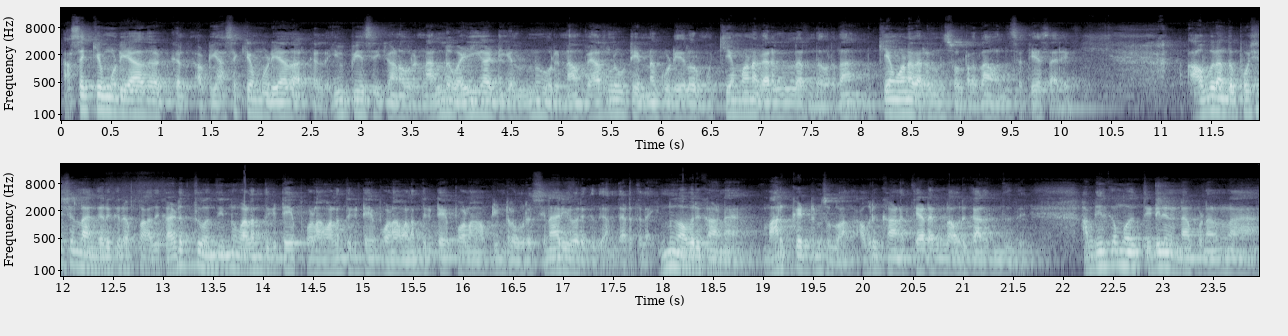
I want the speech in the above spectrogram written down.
அசைக்க முடியாத ஆட்கள் அப்படி அசைக்க முடியாத ஆட்கள் யூபிஎஸ்சிக்கான ஒரு நல்ல வழிகாட்டிகள்னு ஒரு நாம் விரல் விட்டு எண்ணக்கூடியதில் ஒரு முக்கியமான விரலில் இருந்தவர் தான் முக்கியமான விரல்னு சொல்கிறது தான் வந்து சத்யா சாரே. அவர் அந்த பொசிஷனில் அங்கே இருக்கிறப்ப அதுக்கு அடுத்து வந்து இன்னும் வளர்ந்துக்கிட்டே போகலாம் வளர்ந்துக்கிட்டே போகலாம் வளர்ந்துக்கிட்டே போகலாம் அப்படின்ற ஒரு சினாரியோ இருக்குது அந்த இடத்துல. இன்னும் அவருக்கான மார்க்கெட்டுன்னு சொல்லுவாங்க. அவருக்கான தேடல்கள் அவருக்காக இருந்தது அப்படி இருக்கும்போது திடீர்னு என்ன பண்ணாருன்னா நான்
